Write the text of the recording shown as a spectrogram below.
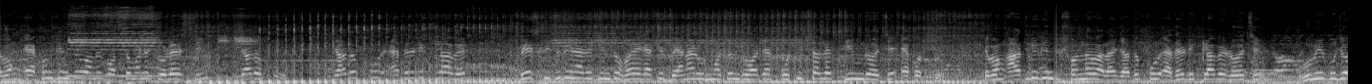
এবং এখন কিন্তু আমি বর্তমানে চলে এসেছি যাদবপুর। যাদবপুর অ্যাথলেটিক ক্লাবের বেশ কিছুদিন আগে কিন্তু হয়ে গেছে ব্যানার উন্মোচন। দু হাজার পঁচিশ সালের থিম রয়েছে একত্র। এবং আজকে কিন্তু সন্ধ্যাবেলায় যাদবপুর অ্যাথলেটিক ক্লাবে রয়েছে ভূমি পুজো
